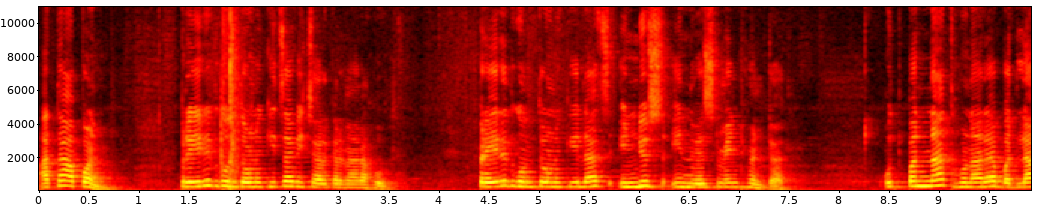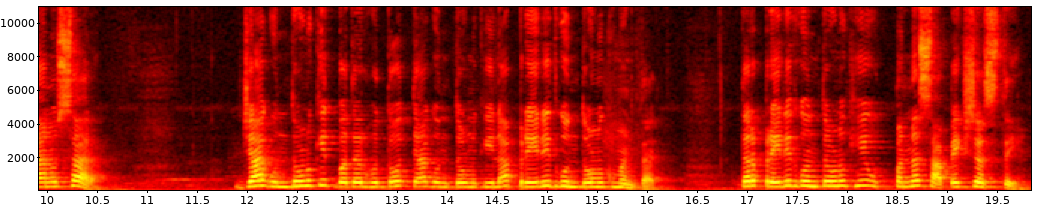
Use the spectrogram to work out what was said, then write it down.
आता आपण प्रेरित गुंतवणुकीचा विचार करणार आहोत. प्रेरित गुंतवणुकीलाच इंड्युस इन्व्हेस्टमेंट म्हणतात. उत्पन्नात होणाऱ्या बदलानुसार ज्या गुंतवणुकीत बदल होतो त्या गुंतवणुकीला प्रेरित गुंतवणूक म्हणतात. तर प्रेरित गुंतवणूक ही उत्पन्न सापेक्ष असते.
